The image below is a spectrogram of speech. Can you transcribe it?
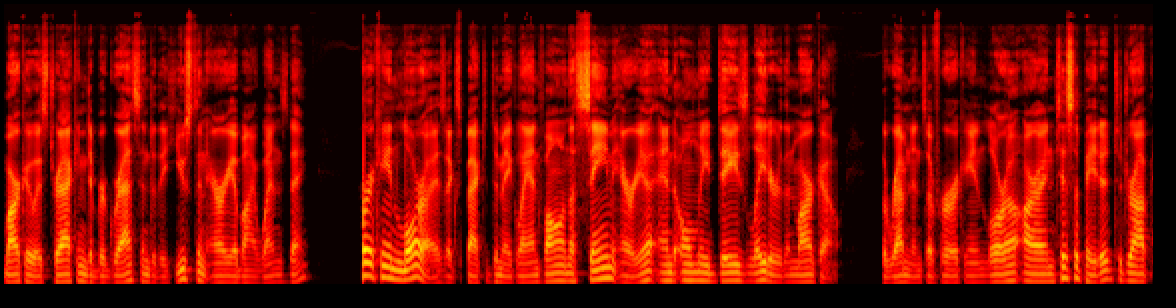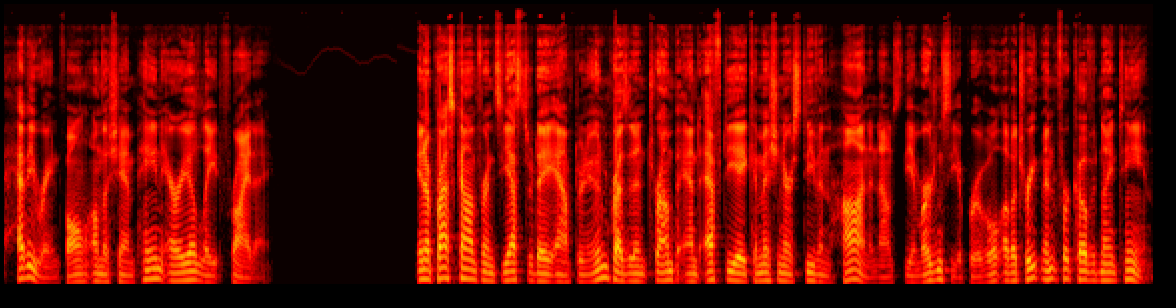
Marco is tracking to progress into the Houston area by Wednesday. Hurricane Laura is expected to make landfall in the same area and only days later than Marco. The remnants of Hurricane Laura are anticipated to drop heavy rainfall on the Champaign area late Friday. In a press conference yesterday afternoon, President Trump and FDA Commissioner Stephen Hahn announced the emergency approval of a treatment for COVID 19.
